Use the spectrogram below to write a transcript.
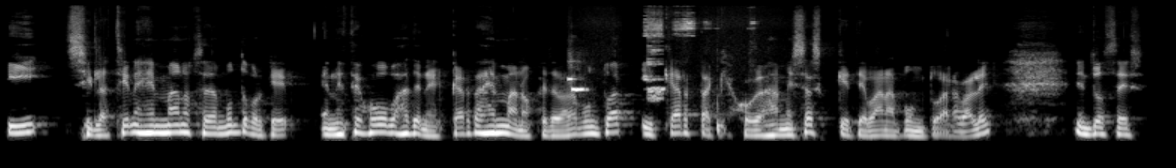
y si las tienes en manos te dan punto porque en este juego vas a tener cartas en manos que te van a puntuar y cartas que juegas a mesas que te van a puntuar, ¿vale? Entonces,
